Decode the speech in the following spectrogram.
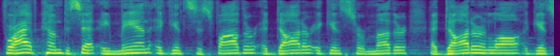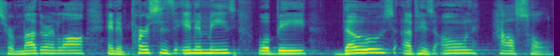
for I have come to set a man against his father, a daughter against her mother, a daughter in law against her mother in law, and a person's enemies will be those of his own household.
